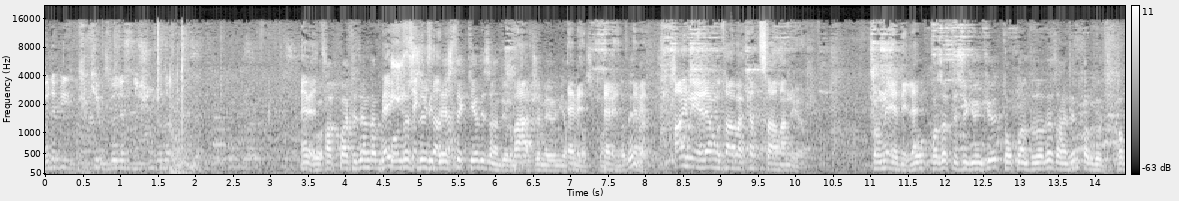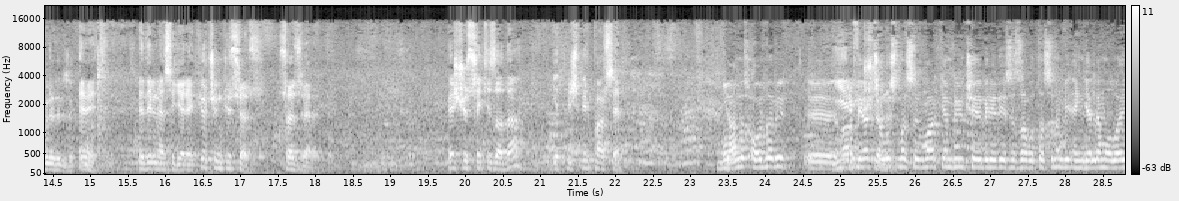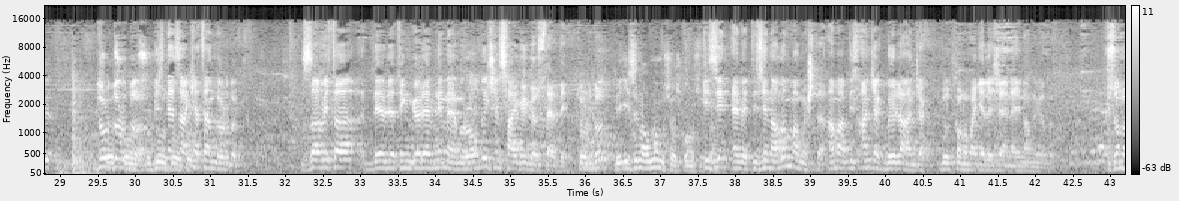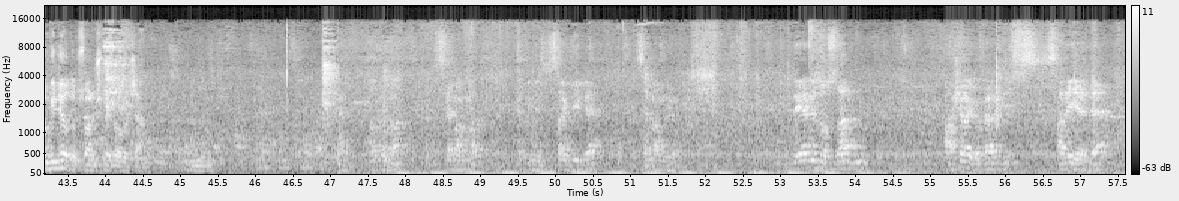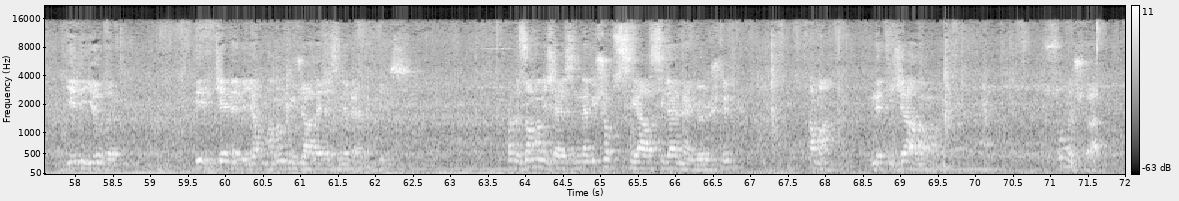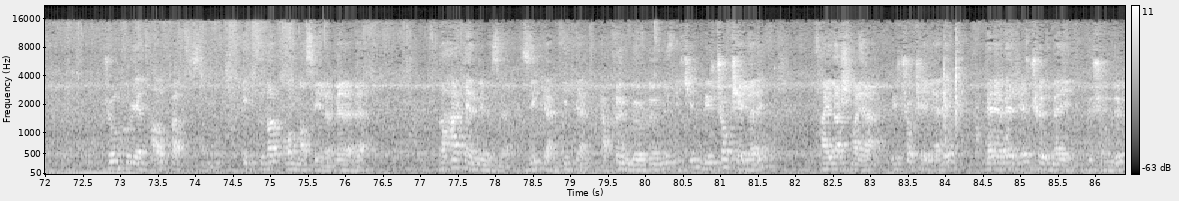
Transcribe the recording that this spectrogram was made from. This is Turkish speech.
Böyle bir fikir, böyle bir düşünce olabilir mi? Evet. Bu AK Parti'den de bu konuda 508 size bir adam- destek geldi zannediyorum Var. bu cemevin yapılması evet, konusunda evet, değil evet. mi? Aynı yere mutabakat sağlanıyor. Konu edilen. Bu pazartesi günkü toplantıda da zannederim kabul, kabul edilecek. değil mi? Evet, edilmesi gerekiyor çünkü söz, söz verildi. 508 ada, 71 parsel. Bu Yalnız orada bir e, 23 harfiyat çalışması varken Büyükşehir Belediyesi zabıtasının bir engelleme olayı durdurdu. konusu. Biz Durdurdu. nezaketen durduk. Zabita devletin görevli memuru olduğu için saygı gösterdik. Durdu. Bir izin alma mı söz konusu? İzin evet izin alınmamıştı ama biz ancak böyle ancak bu konuma geleceğine inanıyorduk. Biz onu biliyorduk sonuç böyle olacağını. Adına selamlar. Hepinizi saygıyla selamlıyorum. Değerli dostlar, aşağı yukarı biz Sarıyer'de 7 yıldır bir cemevi yapmanın mücadelesini vermekteyiz. Tabi zaman içerisinde birçok siyasilerle görüştük ama netice alamadık. Sonuçta Cumhuriyet Halk Partisi'nin iktidar olmasıyla beraber daha kendimize zikren fikren yakın gördüğümüz için birçok şeyleri paylaşmaya, birçok şeyleri beraberce çözmeyi düşündük.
